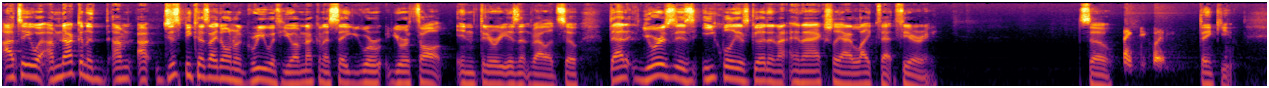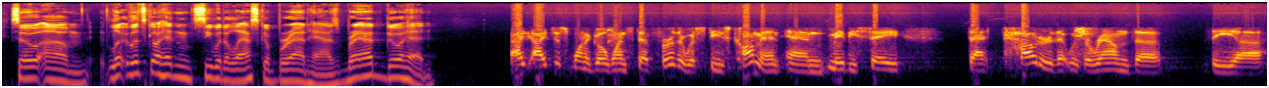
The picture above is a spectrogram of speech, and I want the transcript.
I'll tell you what. I'm not gonna. I'm I, just because I don't agree with you. I'm not gonna say your your thought in theory isn't valid. So that yours is equally as good, and I, and actually I like that theory. So thank you, Cliff. Thank you. So um, let, let's go ahead and see what Alaska Brad has. Brad, go ahead. I, I just want to go one step further with Steve's comment and maybe say that powder that was around the the uh,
